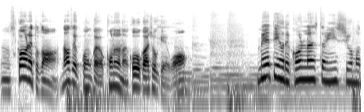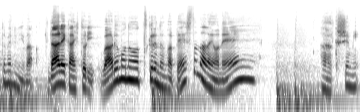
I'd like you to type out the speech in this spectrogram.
うんスカーレットさんなぜ今回はこのような公開処刑を？メテオで混乱した民衆をまとめるには誰か一人悪者を作るのがベストなのよね。悪趣味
